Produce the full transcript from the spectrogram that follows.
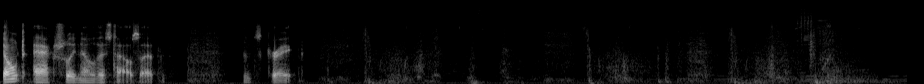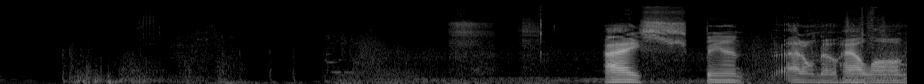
Don't actually know this tile set. It's great. I spent, I don't know how long,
